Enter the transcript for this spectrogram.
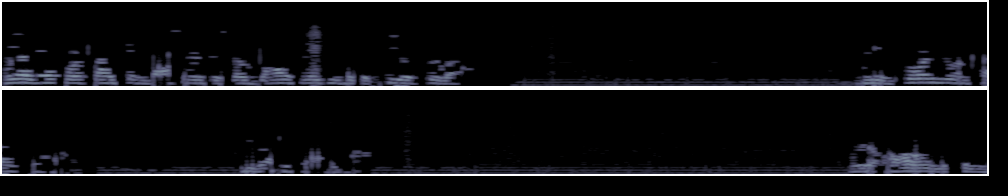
We are therefore Christ's ambassadors as though God is making his appeal through us. We implore you on Christ's behalf. We're all in the same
